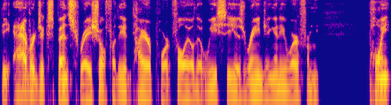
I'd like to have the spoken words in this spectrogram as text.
The average expense ratio for the entire portfolio that we see is ranging anywhere from 0.5,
